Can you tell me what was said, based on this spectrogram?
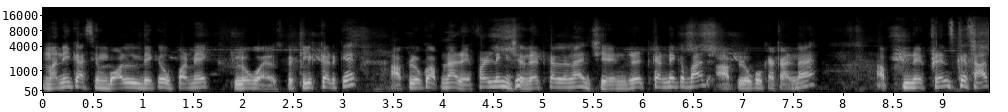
मनी का सिंबल देके ऊपर में एक लोगो है, उस पर क्लिक करके आप लोग को अपना रेफर लिंक जनरेट कर लेना है। जनरेट करने के बाद आप लोग को क्या करना है, अपने फ्रेंड्स के साथ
